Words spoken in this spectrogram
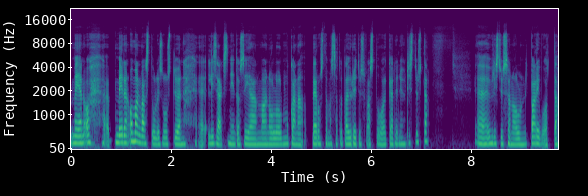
meidän, meidän oman vastuullisuustyön eh, lisäksi, niin tosiaan mä oon ollut mukana perustamassa tuota yritysvastuuoikeuden yhdistystä. Eh, yhdistys on ollut nyt pari vuotta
